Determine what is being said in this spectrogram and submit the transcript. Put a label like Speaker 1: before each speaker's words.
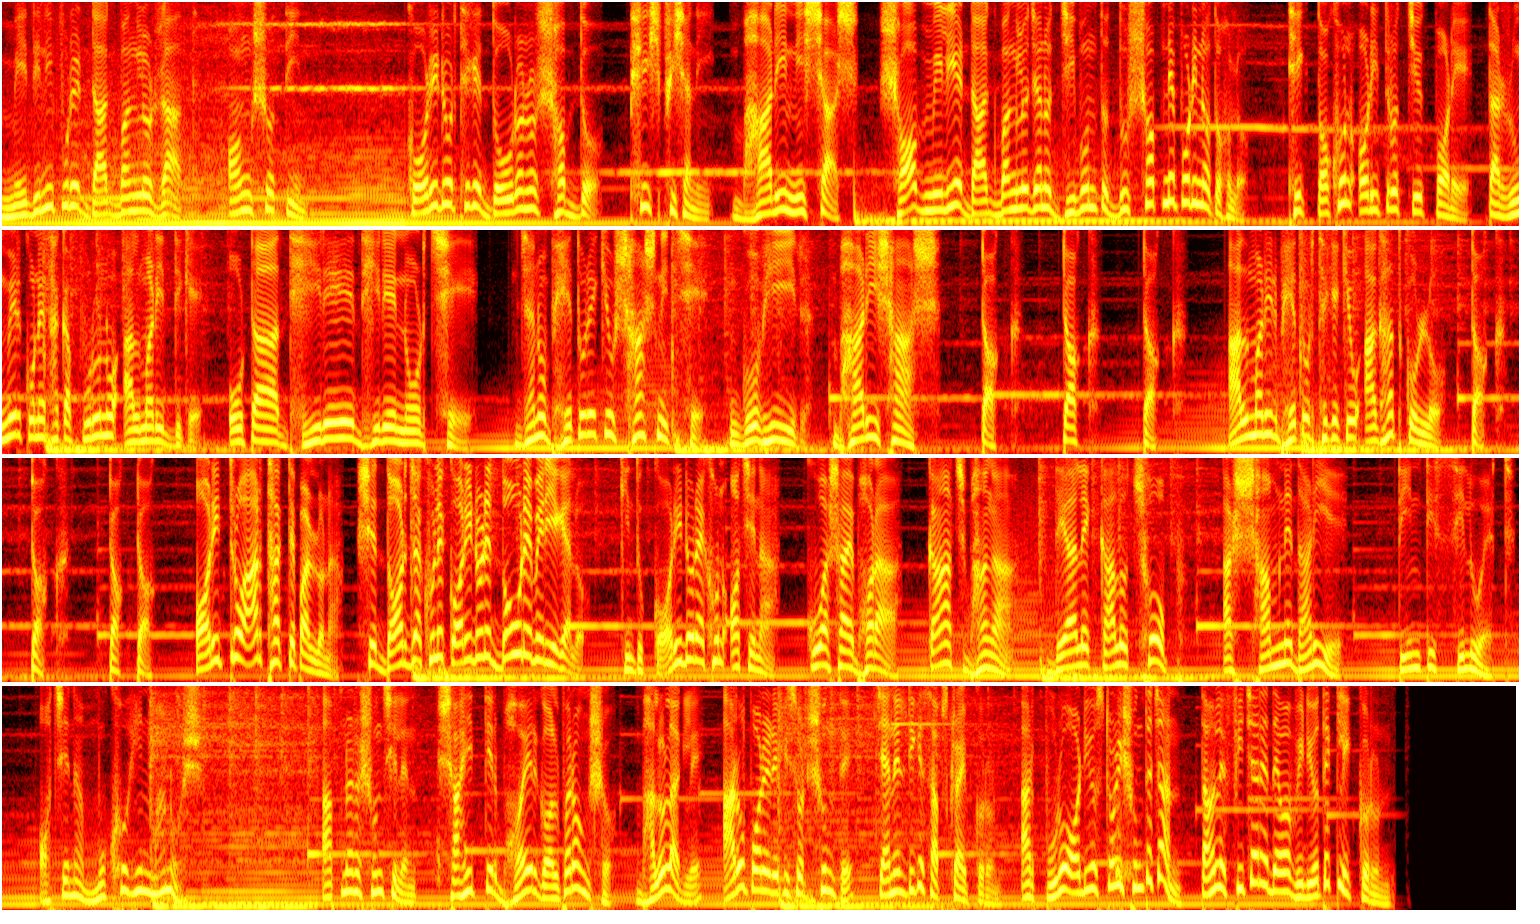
Speaker 1: মেদিনীপুরের ডাকবাংলোর রাত, অংশ তিন। করিডোর থেকে দৌড়ানোর শব্দ, ফিসফিসানি, ভারী নিঃশ্বাস, সব মিলিয়ে ডাকবাংলো যেন জীবন্ত দুঃস্বপ্নে পরিণত হলো। ঠিক তখন অরিত্র চেক পড়ে তার রুমের কোণে থাকা পুরনো আলমারির দিকে। ওটা ধীরে ধীরে নড়ছে, যেন ভেতরে কেউ শ্বাস নিচ্ছে। গভীর, ভারী শ্বাস, টক টক টক। আলমারির ভেতর থেকে কেউ আঘাত করল টক টক টক টক। অরিত্র আর থাকতে পারল না। সে দরজা খুলে করিডোরে দৌড়ে বেরিয়ে গেল। কিন্তু করিডোর এখন অচেনা, কুয়াশায় ভরা, কাঁচ ভাঙা, দেয়ালে কালো ছোপ আর সামনে দাঁড়িয়ে তিনটি সিলুয়েট, অচেনা মুখহীন মানুষ। আপনারা শুনছিলেন সাহিত্যের ভয়ের গল্পের অংশ। ভালো লাগলে আরও পরের এপিসোড শুনতে চ্যানেলটিকে সাবস্ক্রাইব করুন। আর পুরো অডিও স্টোরি শুনতে চান, তাহলে ফিচারে দেওয়া ভিডিওতে ক্লিক করুন।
